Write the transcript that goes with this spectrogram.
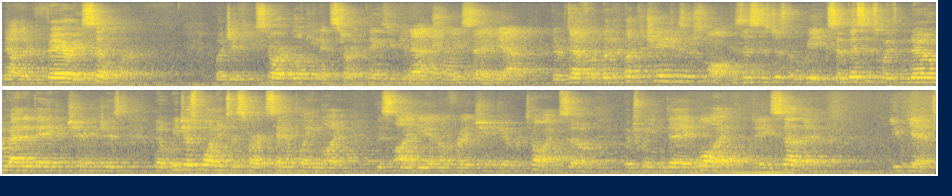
Now they're very similar, but if you start looking at certain things, you can actually say, yeah, they're definitely, but, but the changes are small, because this is just a week. So this is with no metadata changes. No, we just wanted to start sampling like this idea of rate change over time. So between day one, day seven, you get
